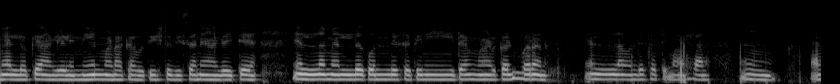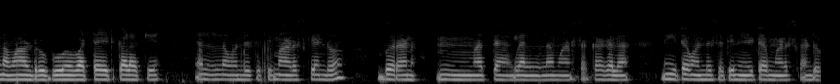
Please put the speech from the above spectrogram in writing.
ಮೆಲ್ಲಕ್ಕೆ ಆಗಲಿ ಇನ್ನೇನು ಮಾಡೋಕ್ಕಾಗುತ್ತೆ? ಇಷ್ಟು ದಿವಸನೇ ಆಗೈತೆ. ಎಲ್ಲ ಮೆಲ್ಲಕ್ಕೆ ಒಂದೇ ಸತಿ ನೀಟಾಗಿ ಮಾಡ್ಕೊಂಡು ಬರೋಣ. ಎಲ್ಲ ಒಂದೇ ಸತಿ ಮಾಡ್ಸೋಣ. ಹ್ಞೂ ಎಲ್ಲ ಮಾಡ್ರು ಬಟ್ಟೆ ಇಟ್ಕೊಳ್ಳೋಕ್ಕೆ ಎಲ್ಲ ಒಂದೇ ಸತಿ ಮಾಡಿಸ್ಕೊಂಡು ಬರೋಣ. ಹ್ಞೂ ಮತ್ತೆ ಆಗಲೆಲ್ಲ ಮಾಡ್ಸೋಕ್ಕಾಗಲ್ಲ. ನೀಟಾಗಿ ಒಂದೇ ಸತಿ ನೀಟಾಗಿ ಮಾಡಿಸ್ಕೊಂಡು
